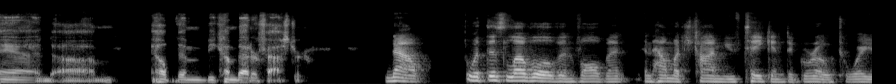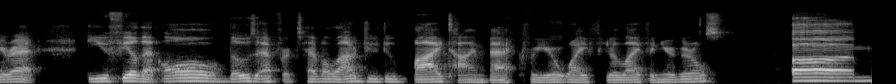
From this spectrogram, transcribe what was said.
and um, help them become better faster. Now, with this level of involvement and how much time you've taken to grow to where you're at, do you feel that all those efforts have allowed you to buy time back for your wife, your life, and your girls? Um,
